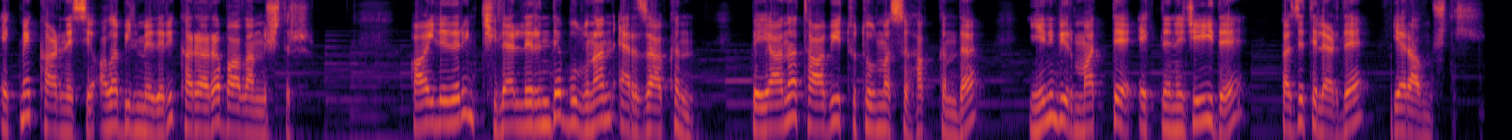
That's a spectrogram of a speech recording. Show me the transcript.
ekmek karnesi alabilmeleri karara bağlanmıştır. Ailelerin kilerlerinde bulunan erzakın beyana tabi tutulması hakkında yeni bir madde ekleneceği de gazetelerde yer almıştır.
